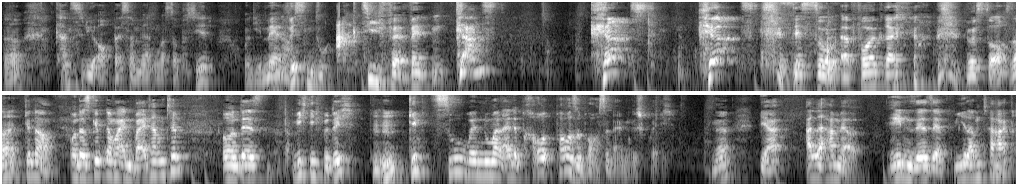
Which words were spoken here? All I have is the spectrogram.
ja, kannst du dir auch besser merken, was da passiert. Und je mehr Genau. Wissen du aktiv verwenden kannst, kannst, kannst, desto erfolgreicher wirst du auch sein. Genau. Und es gibt noch einen weiteren Tipp und der ist wichtig für dich. Mhm. Gib zu, wenn du mal eine Pause brauchst in deinem Gespräch. Ne? Wir alle haben ja, reden sehr, sehr viel am Tag.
